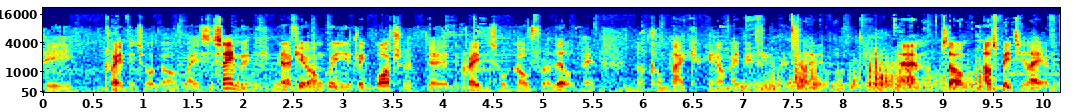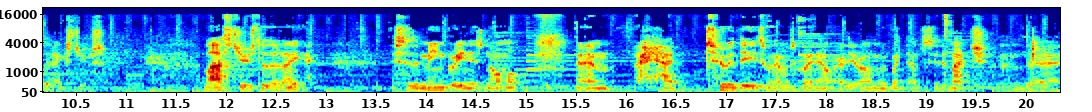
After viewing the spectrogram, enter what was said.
the cravings will go away. It's the same, you know, if you're hungry and you drink water, the, the cravings will go for a little bit. They'll come back, you know, maybe a few minutes later. But, um, so I'll speak to you later for the next juice. Last juice of the night. This is the mean green as normal. Um, I had two of these when I was going out earlier on. We went down to see the match and uh,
